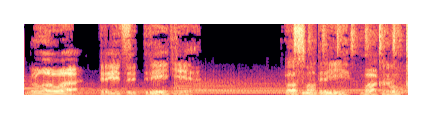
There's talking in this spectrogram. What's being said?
Глава 33. Посмотри вокруг.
